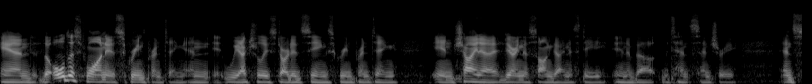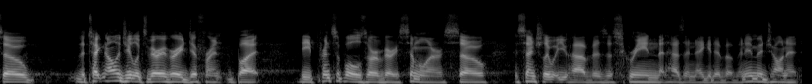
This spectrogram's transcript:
And the oldest one is screen printing, and it, we actually started seeing screen printing in China during the Song Dynasty in about the 10th century. And so the technology looks very, very different, but the principles are very similar. So essentially what you have is a screen that has a negative of an image on it.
